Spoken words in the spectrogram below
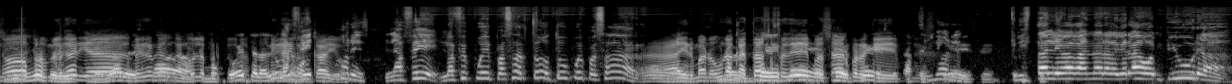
No, señor, pero Melgar ya Melgar ganó la apertura. la La fe, Huancayo. señores, la fe, la fe puede pasar, todo, todo puede pasar. Ay, hermano, una catástrofe debe pasar para puede, que. Señores. Cristal le va a ganar al Grau en Piura.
